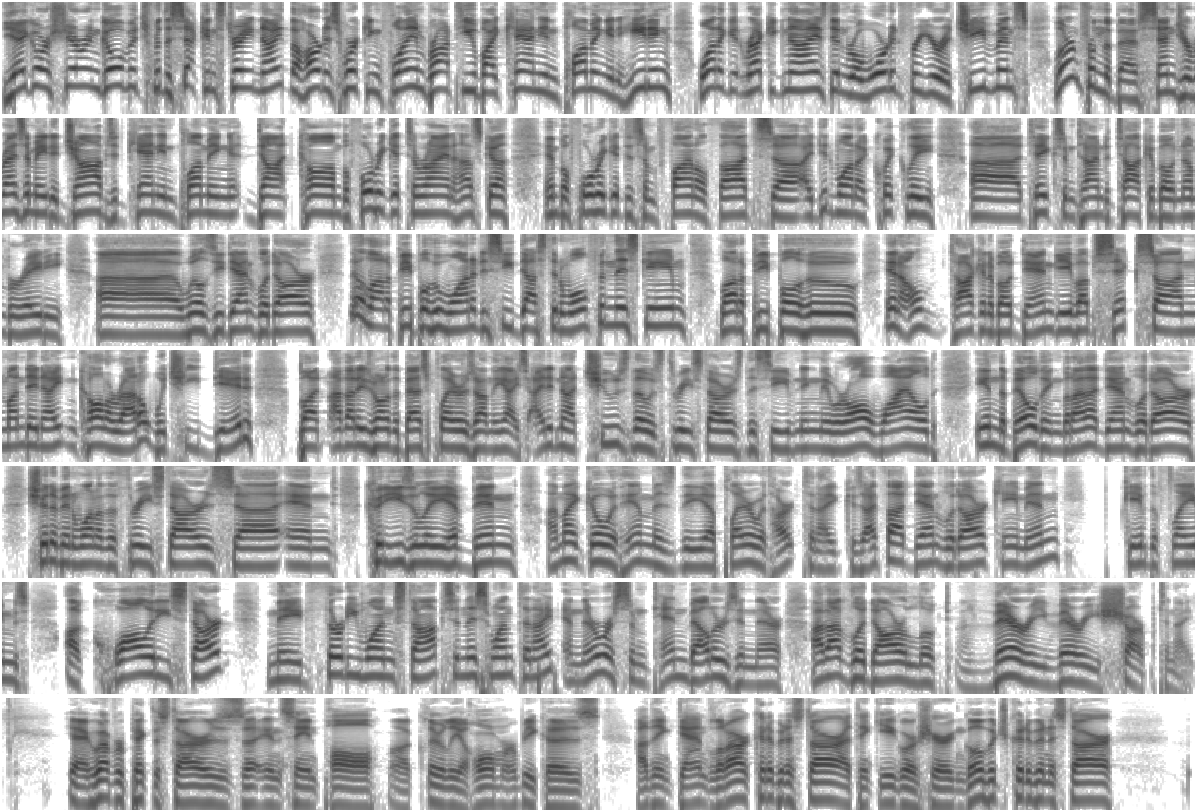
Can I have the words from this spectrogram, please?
Yegor Sharangovich for the second straight night, the hardest working flame, brought to you by Canyon Plumbing and Heating. Want to get recognized and rewarded for your achievements? Learn from the best. Send your resume to jobs at canyonplumbing.com. Before we get to Ryan Huska and before we get to some final thoughts, uh, I did want to quickly uh, take some time to talk about number 80, uh, Will Zidane Vladar. There are a lot of people who wanted to see Dustin Wolf in this game. A lot of people who, you know, talking about Dan gave up six on Monday night in Colorado, which he did, but I thought he was one of the best players on the ice. I did not choose those three stars this evening. They were all wild in the building, but I thought Dan Vladar should have been one of the three stars uh, and could easily have been. I might go with him as the uh, player with heart tonight because I thought Dan Vladar came in. Gave the Flames a quality start, made 31 stops in this one tonight, and there were some 10 bellers in there. I thought Vladar looked very, very sharp tonight. Yeah, whoever picked the stars uh, in St. Paul, uh, clearly a homer because I think Dan Vladar could have been a star. I think Yegor Sharangovich could have been a star.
